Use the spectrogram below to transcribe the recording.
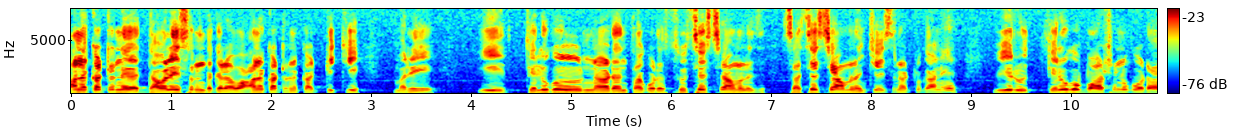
ఆనకట్టను ధవళేశ్వరం దగ్గర ఆనకట్టను కట్టించి మరి ఈ తెలుగు నాడంతా కూడా సుస్యశ్యామల సస్యశ్యామలం చేసినట్లుగానే వీరు తెలుగు భాషను కూడా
